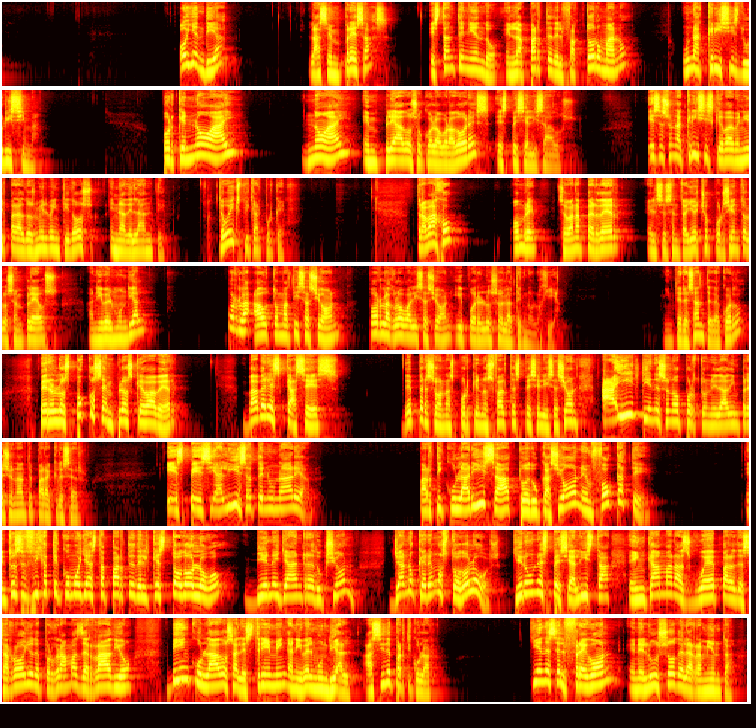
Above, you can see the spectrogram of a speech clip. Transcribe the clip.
Hoy en día, las empresas están teniendo en la parte del factor humano una crisis durísima. Porque no hay no hay empleados o colaboradores especializados. Esa es una crisis que va a venir para el 2022 en adelante. Te voy a explicar por qué. Trabajo, hombre, se van a perder el 68% de los empleos a nivel mundial por la automatización, por la globalización y por el uso de la tecnología. Interesante, ¿de acuerdo? Pero los pocos empleos que va a haber va a haber escasez de personas porque nos falta especialización. Ahí tienes una oportunidad impresionante para crecer. Especialízate en un área. Particulariza tu educación, enfócate. Entonces, fíjate cómo ya esta parte del que es todólogo viene ya en reducción. Ya no queremos todólogos. Quiero un especialista en cámaras web para el desarrollo de programas de radio, vinculados al streaming a nivel mundial, así de particular. ¿Quién es el fregón en el uso de la herramienta?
